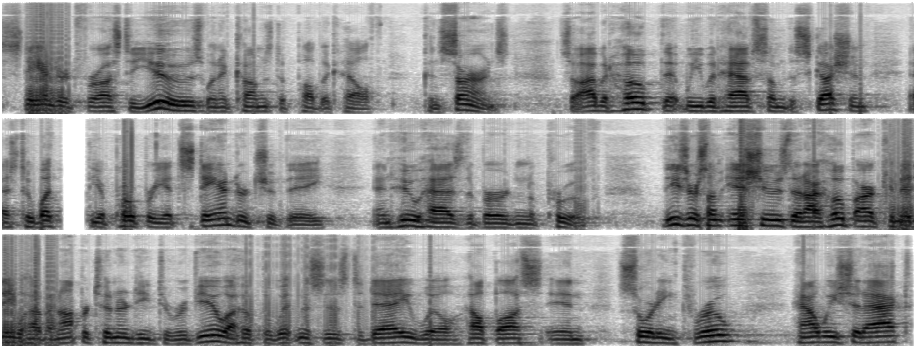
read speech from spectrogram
standard for us to use when it comes to public health concerns. So I would hope that we would have some discussion as to what the appropriate standard should be and who has the burden of proof. These are some issues that I hope our committee will have an opportunity to review. I hope the witnesses today will help us in sorting through how we should act.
